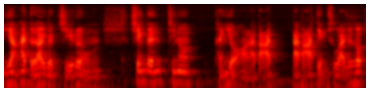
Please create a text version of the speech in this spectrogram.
一样，他得到一个结论，我们先跟听众朋友哈来把它来把它点出来，就是说，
